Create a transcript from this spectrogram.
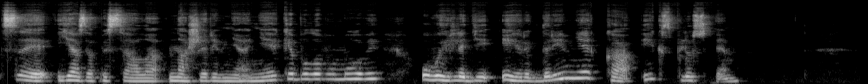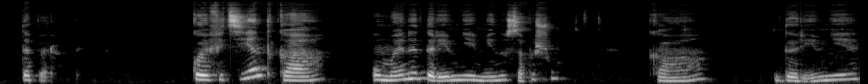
Це я записала наше рівняння, яке було в умові, у вигляді y дорівнює kx плюс m. Тепер коефіцієнт k у мене дорівнює мінус, запишу, k дорівнює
